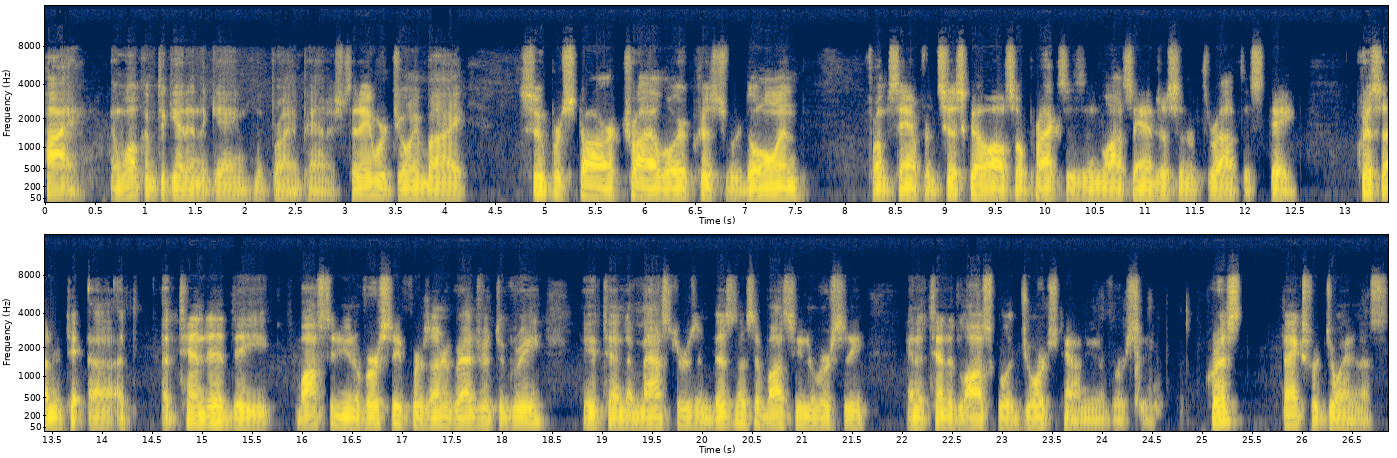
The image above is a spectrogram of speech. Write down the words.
Hi, and welcome to Get in the Game with Brian Panish. Today we're joined by superstar trial lawyer Christopher Dolan from San Francisco, also practices in Los Angeles and throughout the state. Chris uh, attended the Boston University for his undergraduate degree. He attended a master's in business at Boston University and attended law school at Georgetown University. Chris, thanks for joining us.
